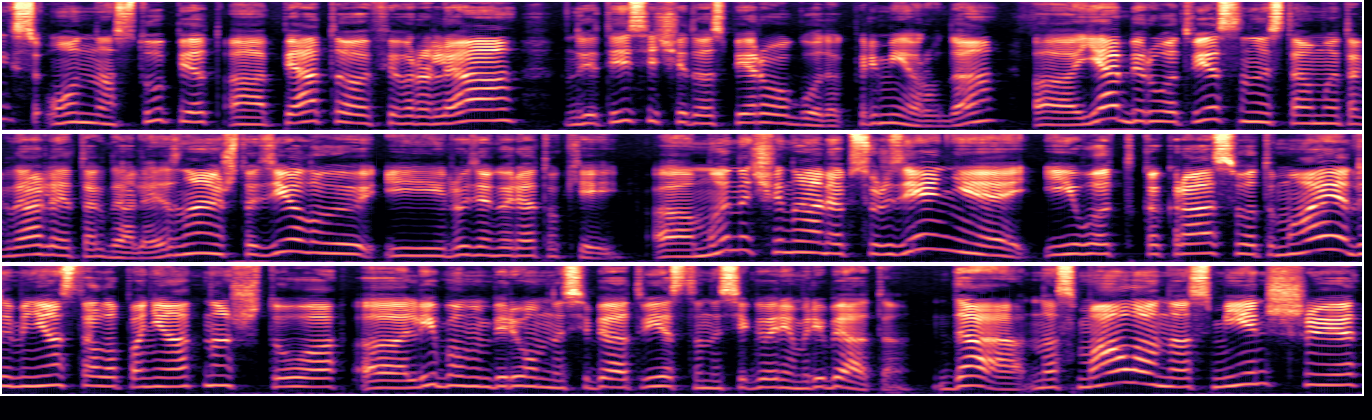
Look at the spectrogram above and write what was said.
X, он наступит 5 а, февраля 2021 года, к примеру, да, а, я беру ответственность там и так далее, и так далее. Я знаю, что делаю, и люди говорят, окей. А, мы начинали обсуждение, и вот как раз вот в мае для меня стало понятно, что либо мы берем на себя ответственность и говорим, ребята, да, нас мало, нас меньше,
